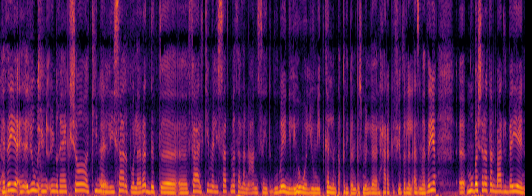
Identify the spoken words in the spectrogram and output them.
هذايا اليوم une réaction كيما. اللي صارت ولا ردة آه، فعل كيما اللي صارت مثلا عن السيد قوماني اللي هو اليوم يتكلم تقريبا باسم الحركة في ظل الأزمة هذيا آه، مباشرة بعد البيان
